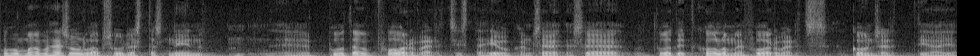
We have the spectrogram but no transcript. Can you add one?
puhumaan vähän sun lapsuudesta, niin puhutaan Forwardsista hiukan. Se, se tuotit kolme Forwards-konserttia e,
